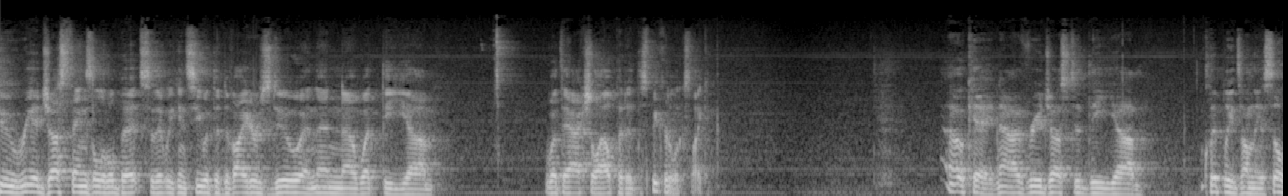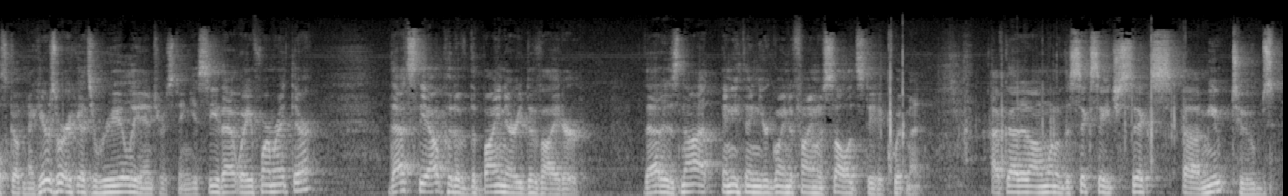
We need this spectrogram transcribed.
to readjust things a little bit so that we can see what the dividers do and then uh, what the um, what the actual output of the speaker looks like. Okay, now I've readjusted the uh, clip leads on the oscilloscope. Now here's where it gets really interesting. You see that waveform right there? That's the output of the binary divider. That is not anything you're going to find with solid state equipment. I've got it on one of the 6H6 uh, mute tubes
